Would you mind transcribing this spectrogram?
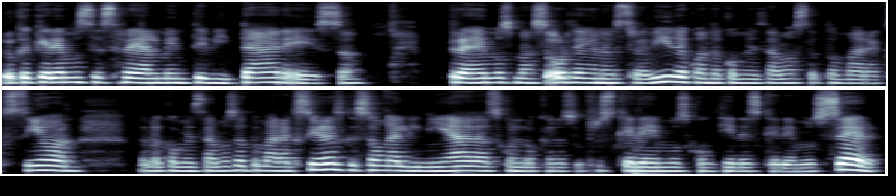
Lo que queremos es realmente evitar eso traemos más orden a nuestra vida cuando comenzamos a tomar acción, cuando comenzamos a tomar acciones que son alineadas con lo que nosotros queremos, con quienes queremos ser.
